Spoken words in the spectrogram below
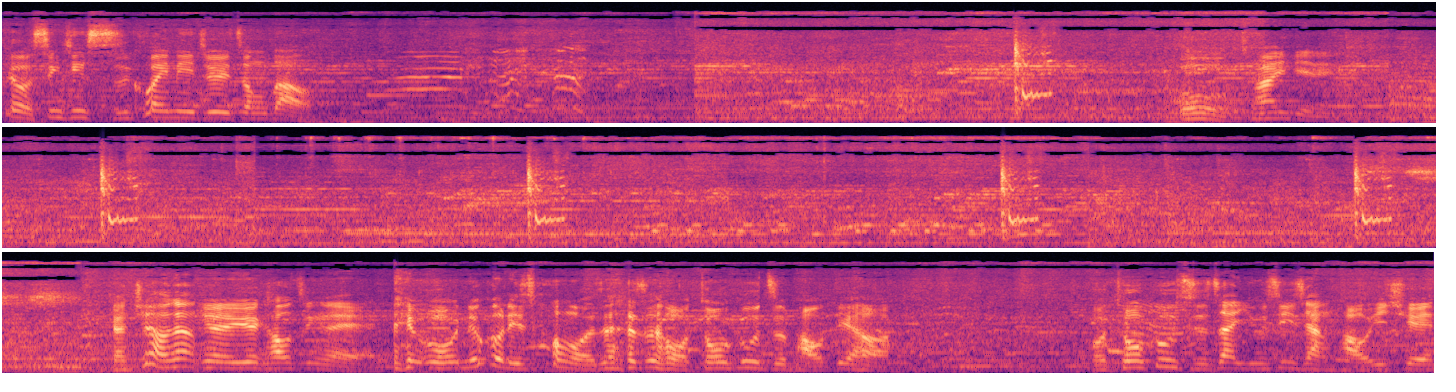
要有信心，十块内就会中到。哦，差一点感觉好像越来越靠近了耶！我如果你冲我，真的是我脱裤子跑掉啊！我脱裤子在游戏场跑一圈。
